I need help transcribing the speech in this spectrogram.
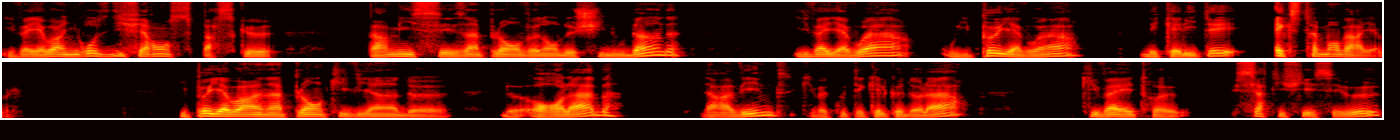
il va y avoir une grosse différence parce que parmi ces implants venant de Chine ou d'Inde, il va y avoir, ou il peut y avoir, des qualités extrêmement variables. Il peut y avoir un implant qui vient de, de Orolab, d'Aravind, qui va coûter quelques dollars, qui va être certifié CE,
